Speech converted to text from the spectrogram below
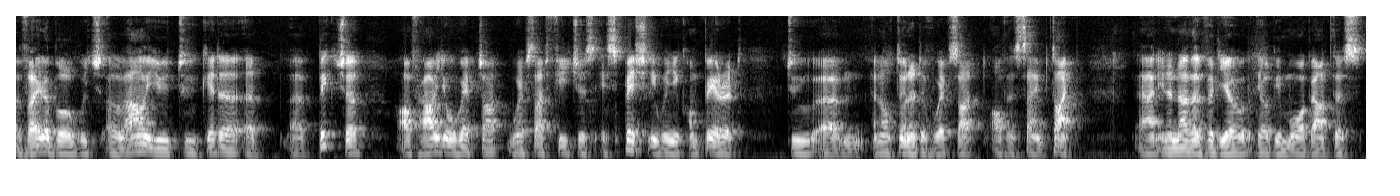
available which allow you to get a, a, a picture of how your website, website features, especially when you compare it to um, an alternative website of the same type. And in another video, there'll be more about this.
